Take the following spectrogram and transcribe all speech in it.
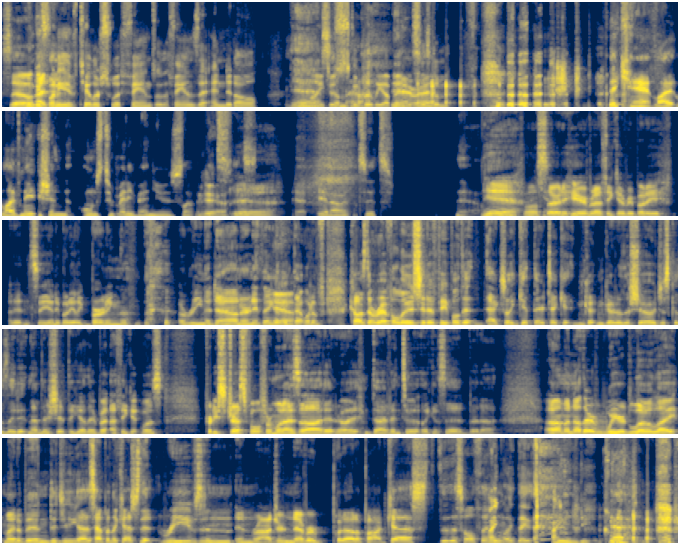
So Wouldn't it be I- funny if Taylor Swift fans are the fans that end it all yeah, and like just somehow. completely upend Yeah, the right. system? They can't. Live, Live Nation owns too many venues. Like, it's, yeah. it's- you know, it's it's. Yeah. Yeah, well, can't- sorry to hear, but I think everybody, I didn't see anybody like burning the arena down or anything. I think that would have caused a revolution if people didn't actually get their ticket and couldn't go to the show just because they didn't have their shit together. But I think it was pretty stressful from what I saw. I didn't really dive into it, like I said. But uh, um, another weird low light might have been did you guys happen to catch that Reeves and, and Roger never put out a podcast to this whole thing? I- like they. I knew, come Yeah.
